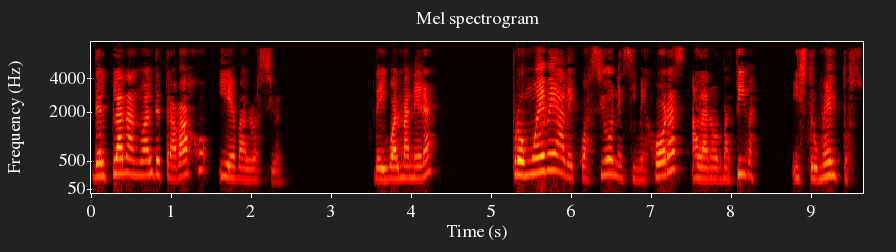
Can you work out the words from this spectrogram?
del Plan Anual de Trabajo y Evaluación. De igual manera, promueve adecuaciones y mejoras a la normativa, instrumentos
